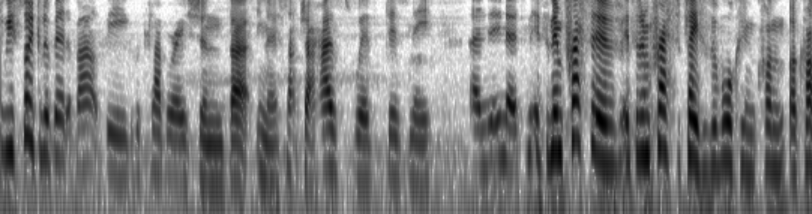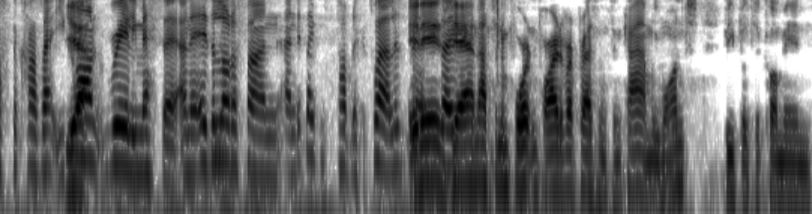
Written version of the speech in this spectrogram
We've spoken a bit about the, the collaboration that you know Snapchat has with Disney and you know it's, it's an impressive it's an impressive place as we're walking con- across the Croisette. You Yeah. can't really miss it, and it is a lot of fun, and it's open to the public as well, isn't it? It is, So- yeah, and that's an important part of our presence in Cannes. We want people to come in.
